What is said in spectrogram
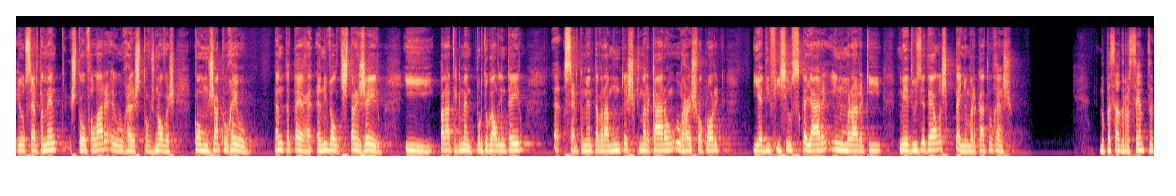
eu certamente estou a falar, o resto de Torres Novas, como já correu tanta terra a nível de estrangeiro e praticamente Portugal inteiro, certamente haverá muitas que marcaram o rancho folclórico e é difícil, se calhar, enumerar aqui meia dúzia delas que tenham marcado o rancho. No passado recente,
